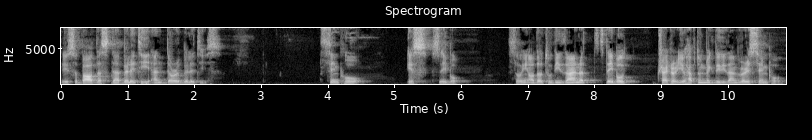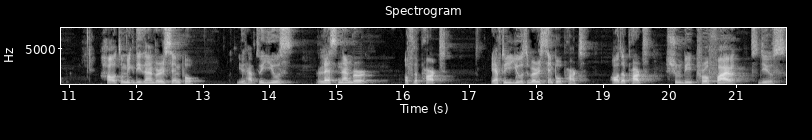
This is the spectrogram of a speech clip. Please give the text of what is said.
is about the stability and durabilities. Simple is stable. So in order to design a stable tracker, you have to make the design very simple. How to make design very simple? You have to use less number of the part. You have to use very simple part. All the parts should be profile steels.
